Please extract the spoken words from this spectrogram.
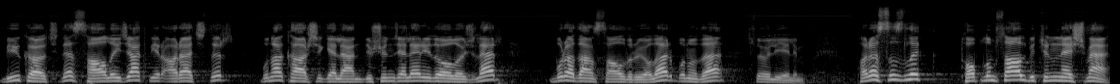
büyük ölçüde sağlayacak bir araçtır. Buna karşı gelen düşünceler, ideolojiler buradan saldırıyorlar. Bunu da söyleyelim. Parasızlık, toplumsal bütünleşme,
